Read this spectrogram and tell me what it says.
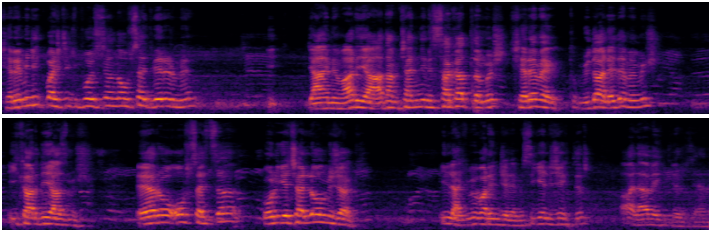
Kerem'in ilk baştaki pozisyonda offside verir mi? Yani var ya adam kendini sakatlamış. Kerem'e müdahale edememiş. Icardi yazmış. Eğer o offside gol geçerli olmayacak. İlla ki bir var incelemesi gelecektir. Hala bekliyoruz yani.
